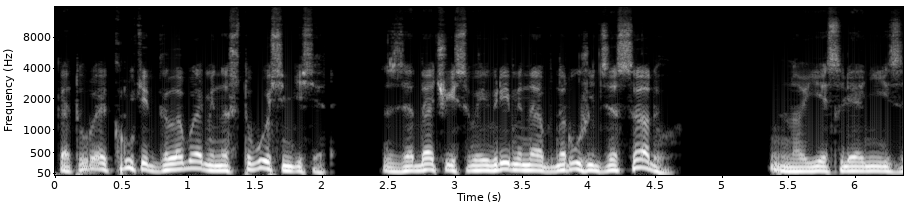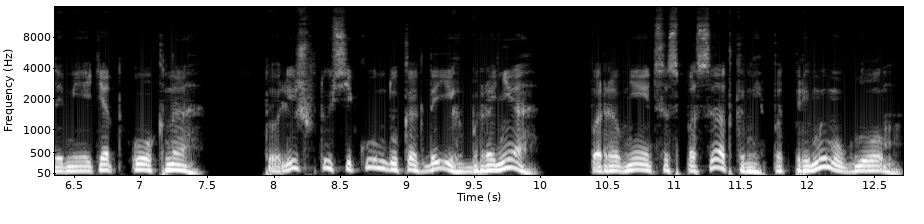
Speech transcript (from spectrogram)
которая крутит головами на 180 с задачей своевременно обнаружить засаду. Но если они и заметят окна, то лишь в ту секунду, когда их броня поравняется с посадками под прямым углом.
